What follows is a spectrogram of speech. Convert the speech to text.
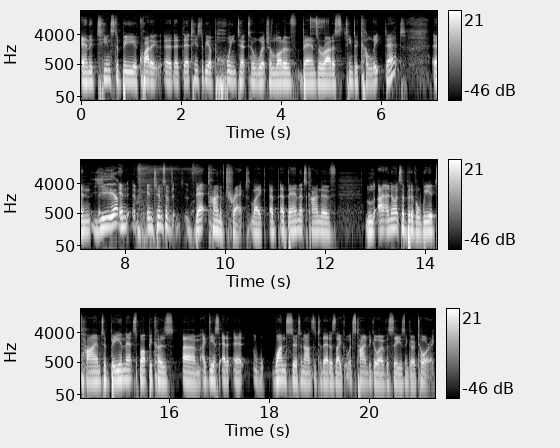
and it tends to be a quite a uh, that that tends to be a point at to which a lot of bands or artists tend to collect at. And Yep. and in terms of that kind of tract, like a, a band that's kind of, I I know it's a bit of a weird time to be in that spot because um, I guess at, at one certain answer to that is like it's time to go overseas and go touring.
